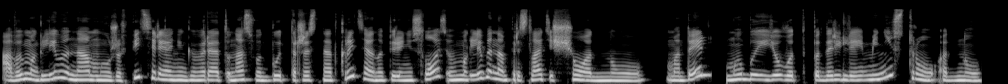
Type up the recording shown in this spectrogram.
а вы могли бы нам, мы уже в Питере, они говорят, у нас вот будет торжественное открытие, оно перенеслось, вы могли бы нам прислать еще одну модель, мы бы ее вот подарили министру одну,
